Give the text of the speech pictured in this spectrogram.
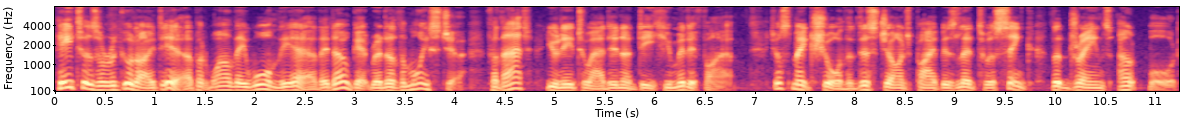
Heaters are a good idea, but while they warm the air, they don't get rid of the moisture. For that, you need to add in a dehumidifier. Just make sure the discharge pipe is led to a sink that drains outboard.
